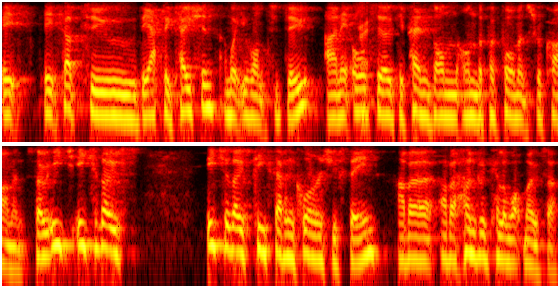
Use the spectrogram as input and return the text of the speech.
it's it's up to the application and what you want to do, and it also right. depends on on the performance requirements. So each each of those each of those P7 corners you've seen have a have a hundred kilowatt motor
